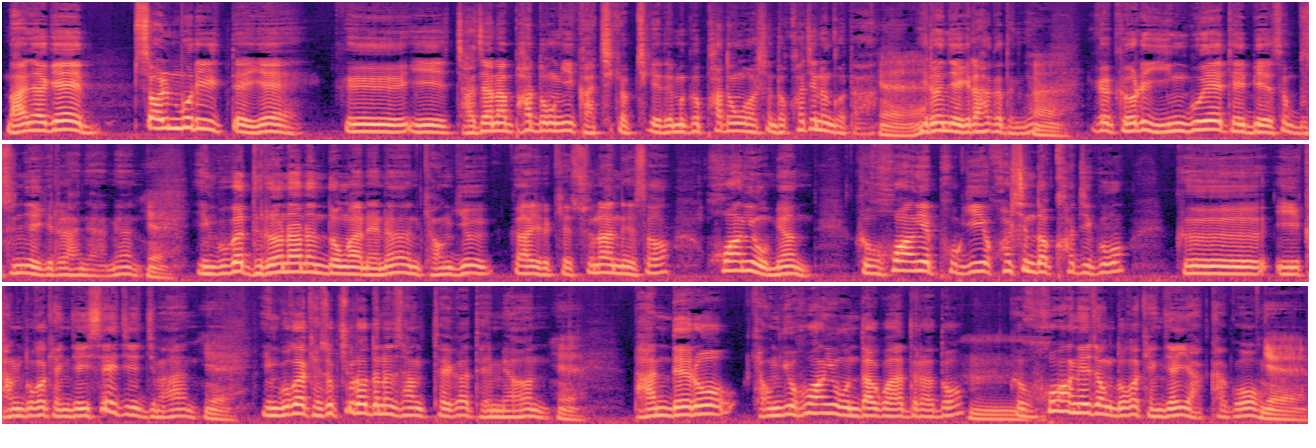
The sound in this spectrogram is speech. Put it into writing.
만약에 썰물일 때에 그 이 자잘한 파동이 같이 겹치게 되면 그 파동이 훨씬 더 커지는 거다. 예. 이런 얘기를 하거든요. 예. 그러니까 그거를 인구에 대비해서 무슨 얘기를 하냐면 예. 인구가 늘어나는 동안에는 경기가 이렇게 순환해서 호황이 오면 그 호황의 폭이 훨씬 더 커지고 그 이 강도가 굉장히 세지지만 예. 인구가 계속 줄어드는 상태가 되면 예. 반대로 경기 호황이 온다고 하더라도 음. 그 호황의 정도가 굉장히 약하고 예.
